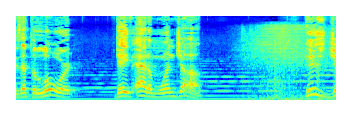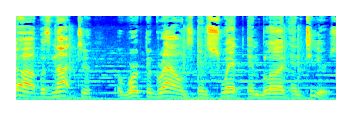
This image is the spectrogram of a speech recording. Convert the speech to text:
is that the Lord gave Adam one job. His job was not to work the grounds in sweat and blood and tears.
